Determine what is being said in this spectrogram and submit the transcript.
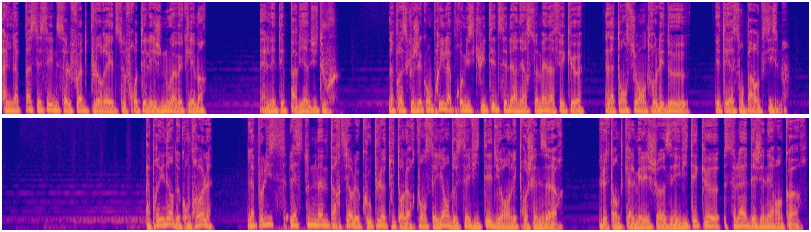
elle n'a pas cessé une seule fois de pleurer et de se frotter les genoux avec les mains. Elle n'était pas bien du tout. D'après ce que j'ai compris, la promiscuité de ces dernières semaines a fait que la tension entre les deux était à son paroxysme. Après une heure de contrôle, la police laisse tout de même partir le couple tout en leur conseillant de s'éviter durant les prochaines heures, le temps de calmer les choses et éviter que cela dégénère encore.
